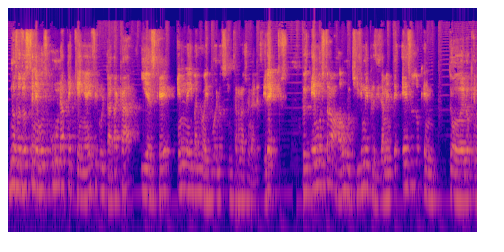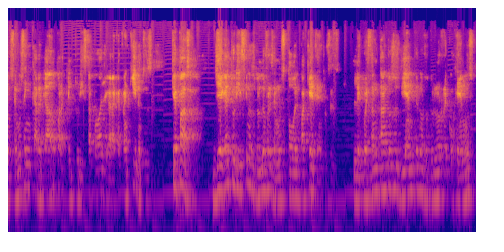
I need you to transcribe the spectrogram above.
Nosotros tenemos una pequeña dificultad acá y es que en Neiva no hay vuelos internacionales directos. Entonces, hemos trabajado muchísimo y precisamente eso es lo que, todo de lo que nos hemos encargado para que el turista pueda llegar acá tranquilo. Entonces, ¿qué pasa? Llega el turista y nosotros le ofrecemos todo el paquete. Entonces, le cuestan tanto sus dientes, nosotros los recogemos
